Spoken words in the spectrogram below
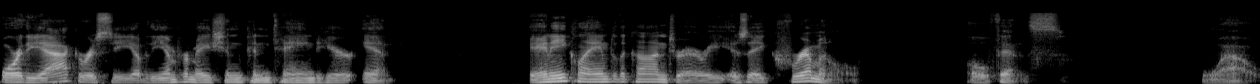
or the accuracy of the information contained herein. Any claim to the contrary is a criminal offense. Wow.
